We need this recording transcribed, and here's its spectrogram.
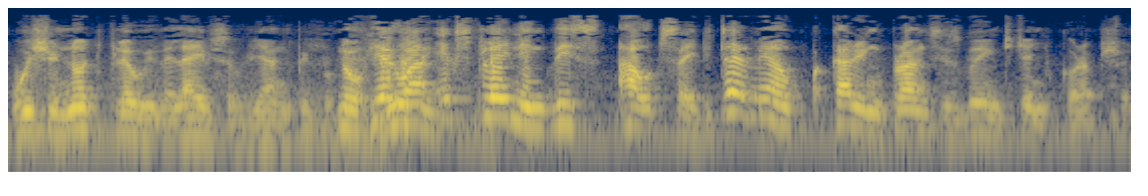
we should not play with the lives of young people. No, here's you are thing. explaining this outside. Tell me how carrying pranks is going to change corruption.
